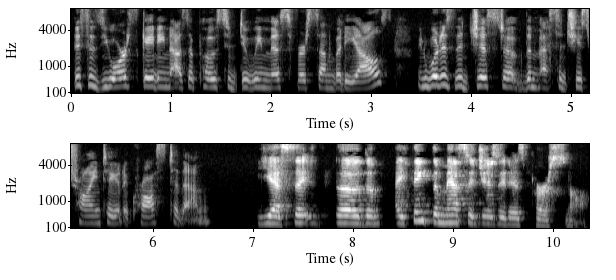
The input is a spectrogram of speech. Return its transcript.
this is your skating as opposed to doing this for somebody else i mean what is the gist of the message he's trying to get across to them Yes, the, the, the I think the message is it is personal.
